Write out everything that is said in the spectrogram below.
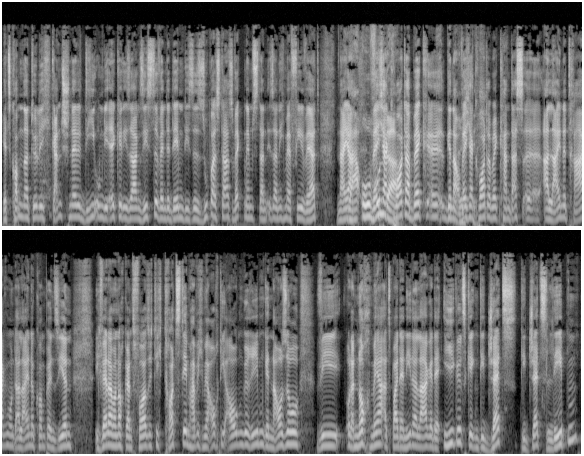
Jetzt kommen natürlich ganz schnell die um die Ecke, die sagen, siehste, wenn du dem diese Superstars wegnimmst, dann ist er nicht mehr viel wert. Naja, Ja, oh welcher Wunder. Quarterback, äh, genau, Richtig. welcher Quarterback kann das äh, alleine tragen und alleine kompensieren? Ich werde aber noch ganz vorsichtig. Trotzdem habe ich mir auch die Augen gerieben, genauso wie oder noch mehr als bei der Niederlage der Eagles gegen die Jets. Die Jets leben.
